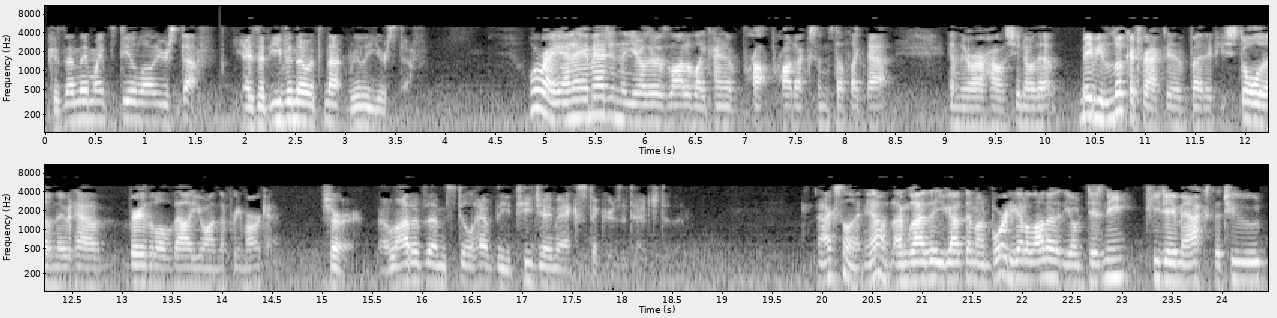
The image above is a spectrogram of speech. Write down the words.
because then they might steal all your stuff. I said, even though it's not really your stuff. Well, right, and I imagine that you know there's a lot of like kind of prop products and stuff like that in their Our House, you know, that maybe look attractive, but if you stole them, they would have very little value on the free market. Sure. A lot of them still have the TJ Maxx stickers attached to them. Excellent, yeah. I'm glad that you got them on board. You got a lot of you know Disney, TJ Maxx, the two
